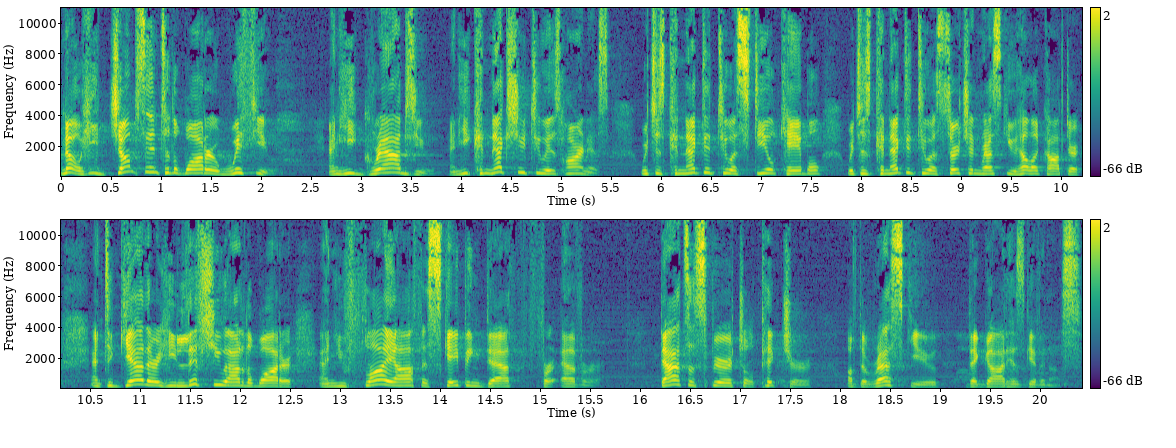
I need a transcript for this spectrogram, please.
No, he jumps into the water with you and he grabs you and he connects you to his harness, which is connected to a steel cable, which is connected to a search and rescue helicopter. And together he lifts you out of the water and you fly off, escaping death forever. That's a spiritual picture of the rescue that God has given us.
